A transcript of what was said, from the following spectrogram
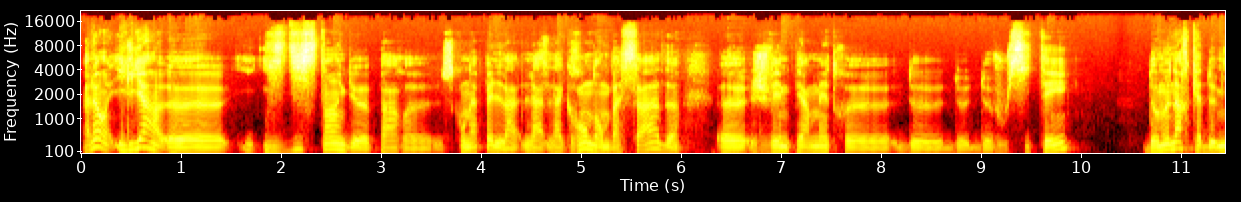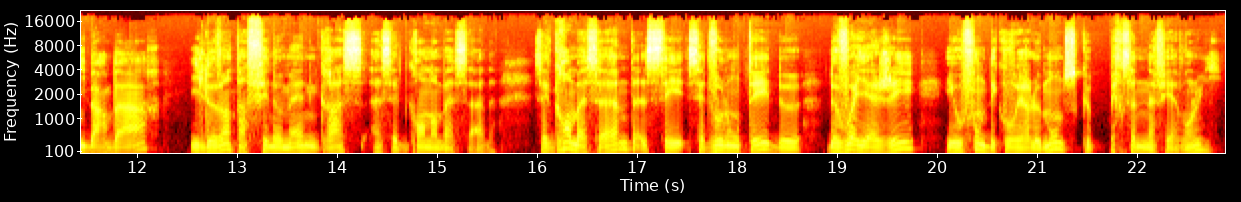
Alors, il y a, euh, il, se distingue par euh, ce qu'on appelle la, grande ambassade. Euh, je vais me permettre de, de, de, vous citer. De monarque à demi barbare, il devint un phénomène grâce à cette grande ambassade. Cette grande ambassade, c'est cette volonté de, de voyager et au fond de découvrir le monde, ce que personne n'a fait avant lui.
